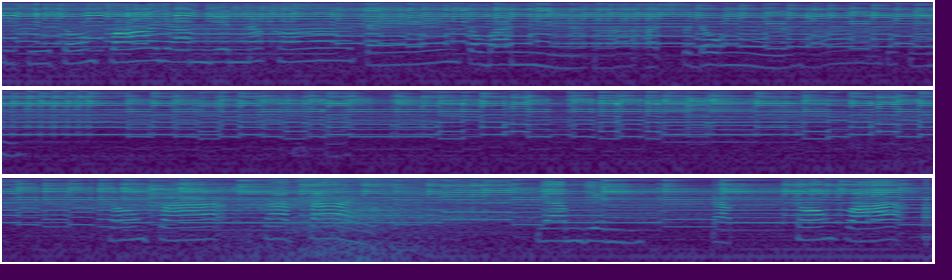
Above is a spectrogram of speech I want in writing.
นี่คือท้องฟ้ายามเย็นนะคะ แตงตะวันนะคะ อัสดงนะคะทุกคนท้องฟ้าภาคใต้ ยามเย็นกับท้องฟ้าภ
